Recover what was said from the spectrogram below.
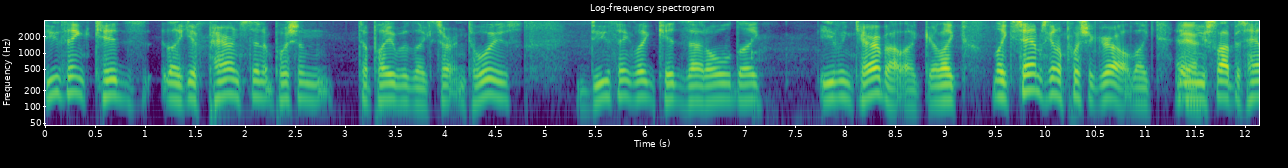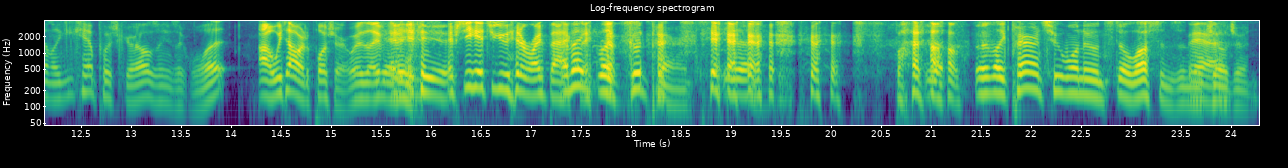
do you think kids like if parents didn't push them to play with like certain toys, do you think like kids that old like even care about like like like Sam's gonna push a girl like and Yeah. you slap his hand like you can't push girls and he's like what? Oh, we tell her to push her. If, if, Yeah, if, yeah, yeah. if she hits you, you hit her right back. I meant like good parents. yeah. but um, like parents who want to instill lessons in their children.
